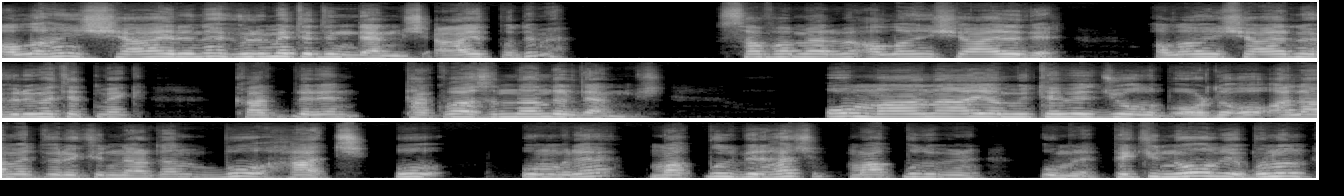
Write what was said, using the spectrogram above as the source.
Allah'ın şairine hürmet edin denmiş. Ayet bu değil mi? Safa Merve Allah'ın şairidir. Allah'ın şairine hürmet etmek kalplerin takvasındandır denmiş. o manaya müteveccih olup orada o alamet ve rükünlerden bu hac, bu umre makbul bir hac, makbul bir umre. Peki ne oluyor? Bunun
